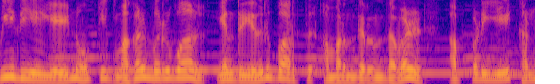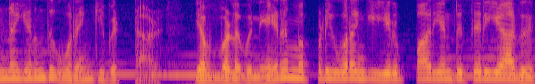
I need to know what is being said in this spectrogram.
வீதியையே நோக்கி மகள் வருவாள் என்று எதிர்பார்த்து அமர்ந்திருந்தவள் அப்படியே கண்ணயர்ந்து உறங்கிவிட்டாள். எவ்வளவு நேரம் அப்படி உறங்கி இருப்பார் என்று தெரியாது.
